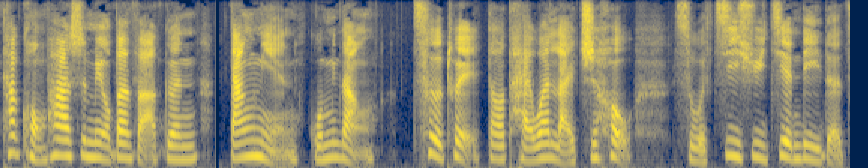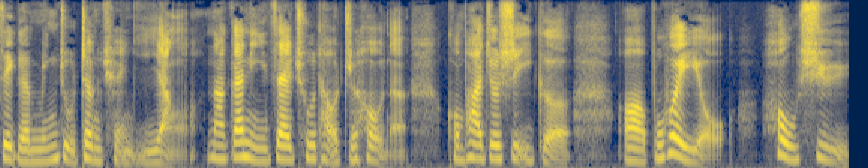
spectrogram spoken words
他恐怕是没有办法跟当年国民党撤退到台湾来之后所继续建立的这个民主政权一样哦。那甘尼在出逃之后呢，恐怕就是一个。呃，不会有后续，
